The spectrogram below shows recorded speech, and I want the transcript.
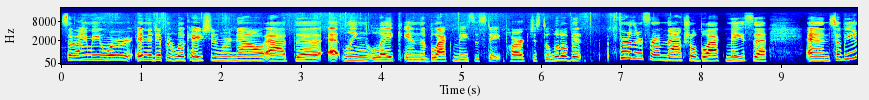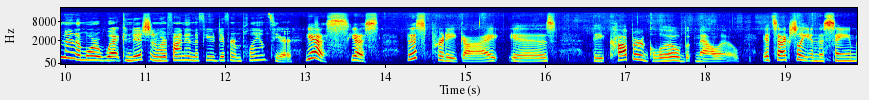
So Amy, we're in a different location. We're now at the Etling Lake in the Black Mesa State Park, just a little bit further from the actual Black Mesa. And so being in a more wet condition, we're finding a few different plants here. Yes, yes. This pretty guy is the copper globe mallow. It's actually in the same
